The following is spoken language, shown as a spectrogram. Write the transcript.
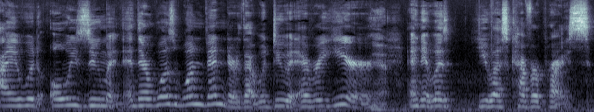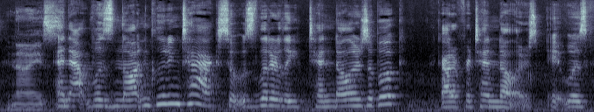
i would always zoom in and there was one vendor that would do it every year Yeah. and it was us cover price Nice. and that was not including tax so it was literally $10 a book got it for $10 it was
